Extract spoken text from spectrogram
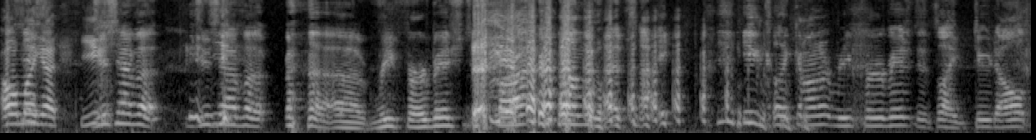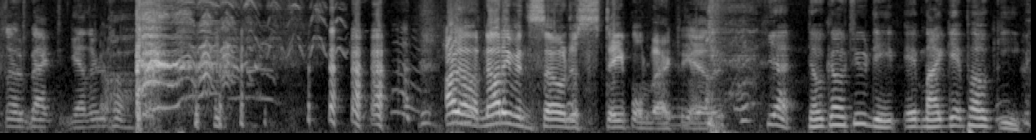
oh my Just- god. You just have a just have a, a refurbished spot on the website. You click on it, refurbished. It's like two dolls sewed back together. No, not even so, just stapled back together. Yeah, don't go too deep. It might get pokey.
